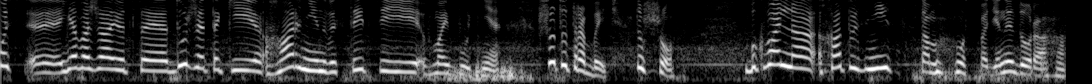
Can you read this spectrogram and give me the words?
ось е, я вважаю, це дуже такі гарні інвестиції в майбутнє. Що тут робити? Ну що? Буквально хату зніс, там, господі, недорого.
